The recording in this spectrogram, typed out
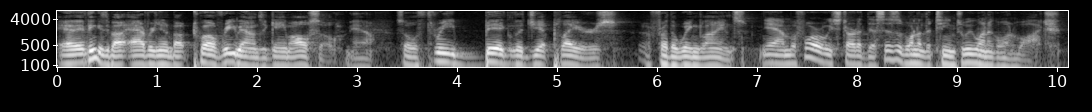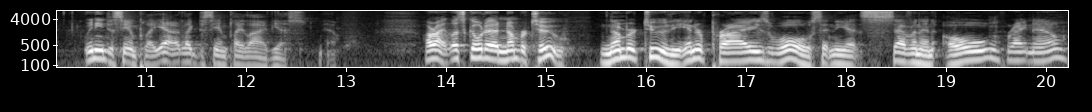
And I think he's about averaging about 12 rebounds a game also. Yeah. So three big, legit players for the Winged Lions. Yeah, and before we started this, this is one of the teams we want to go and watch. We need to see him play. Yeah, I'd like to see him play live. Yes. Yeah. All right, let's go to number two. Number two, the Enterprise Wolves sitting at seven and zero oh right now,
